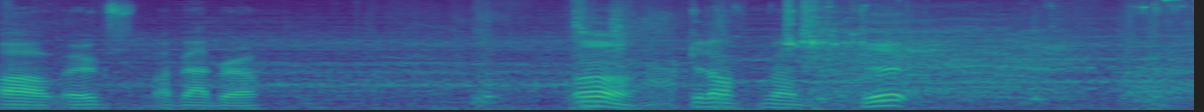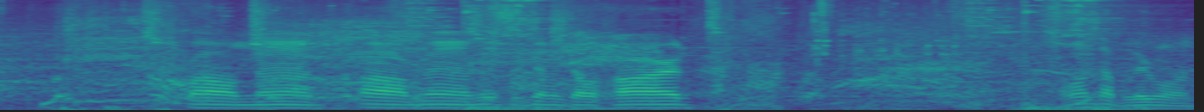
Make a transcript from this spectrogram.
Oh, oops, my bad, bro. Oh, get off my dick. Oh man, oh man, this is gonna go hard. I want that blue one.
